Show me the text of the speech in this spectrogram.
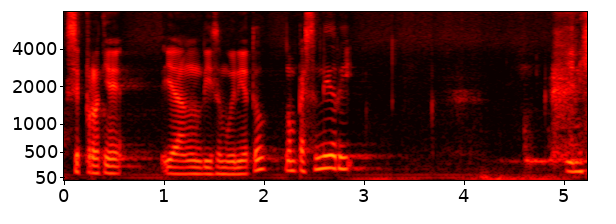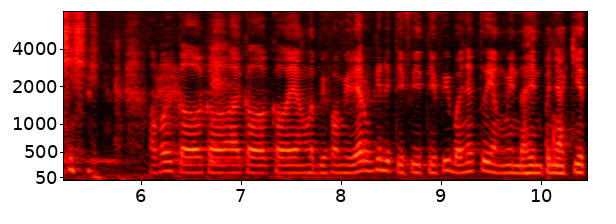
si perutnya yang disembunyiin itu ngempes sendiri ini apa kalau kalau kalau kalau yang lebih familiar mungkin di TV TV banyak tuh yang mindahin penyakit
